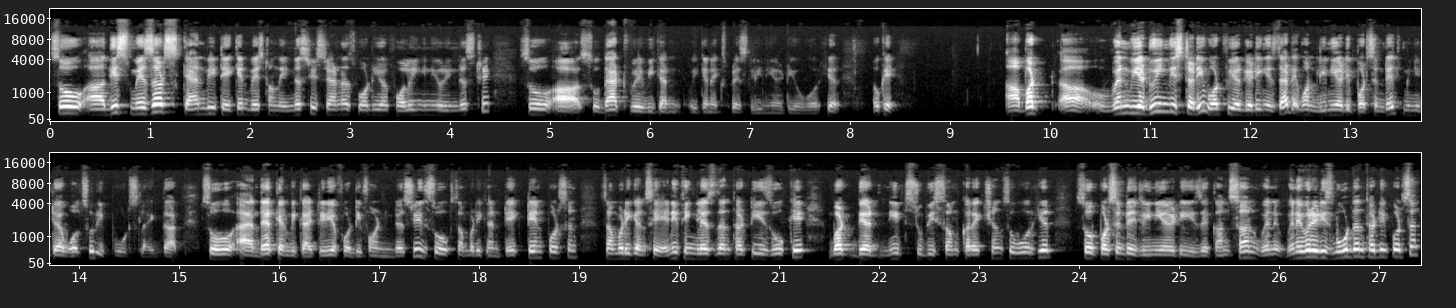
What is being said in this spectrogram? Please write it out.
So, uh, these measures can be taken based on the industry standards what you are following in your industry. So, uh, so that way we can we can express linearity over here. Okay. Uh, but uh, when we are doing this study what we are getting is that one linearity percentage Minitab also reports like that. So, and there can be criteria for different industries. So, somebody can take 10 percent, somebody can say anything less than 30 is ok, but there needs to be some corrections over here. So, percentage linearity is a concern when, whenever it is more than 30 percent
